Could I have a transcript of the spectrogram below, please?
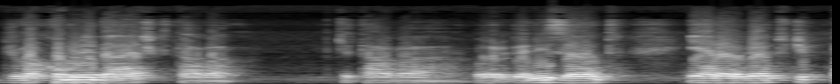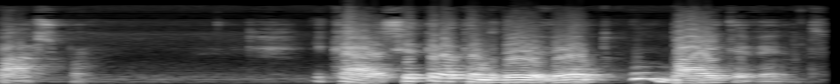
de uma comunidade que estava que tava organizando, e era um evento de Páscoa. E cara, se tratando de evento, um baita evento,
